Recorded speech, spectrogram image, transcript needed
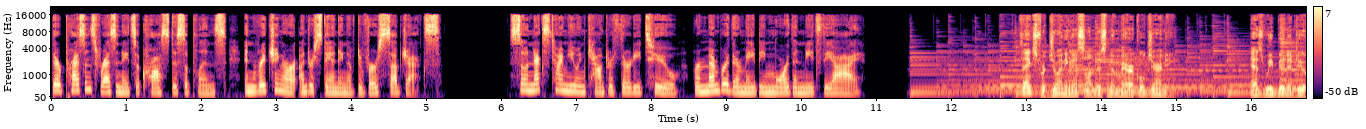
Their presence resonates across disciplines, enriching our understanding of diverse subjects. So next time you encounter 32, remember there may be more than meets the eye. Thanks for joining us on this numerical journey. As we bid adieu,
